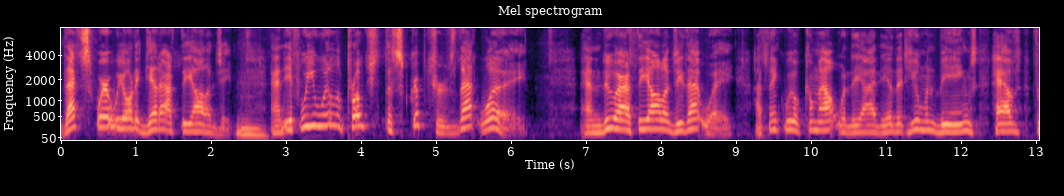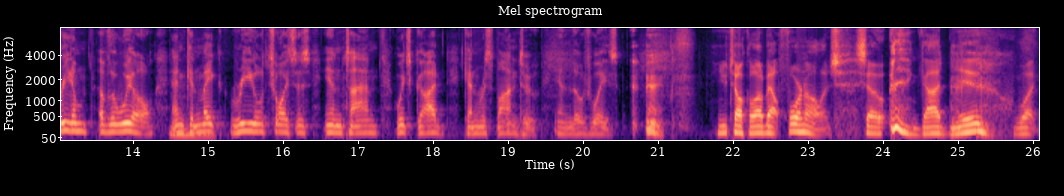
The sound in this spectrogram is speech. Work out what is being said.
That's where we ought to get our theology. Mm. And if we will approach the scriptures that way and do our theology that way, I think we'll come out with the idea that human beings have freedom of the will and mm. can make real choices in time, which God can respond to in those ways. you talk a lot about foreknowledge. So God knew what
